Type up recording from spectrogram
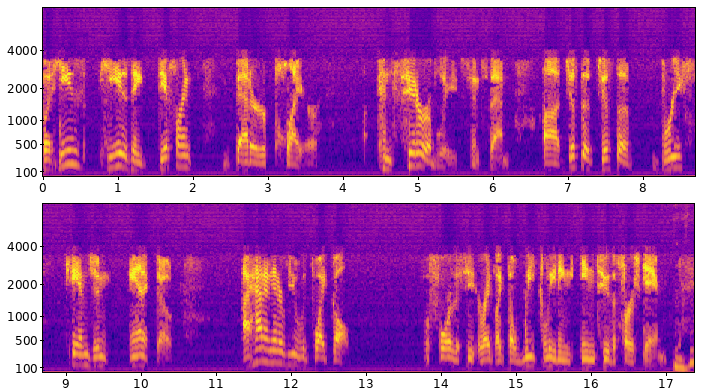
but he's he is a different, better player, considerably since then. Uh, just a just a brief tangent anecdote. I had an interview with Dwight Galt before the season, right, like the week leading into the first game, mm-hmm.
